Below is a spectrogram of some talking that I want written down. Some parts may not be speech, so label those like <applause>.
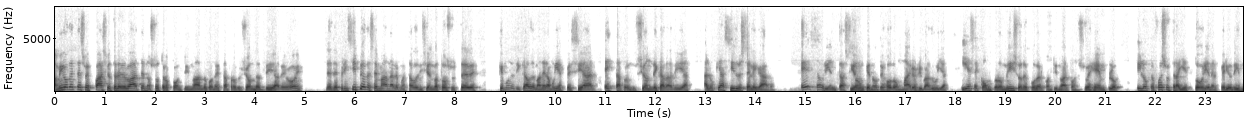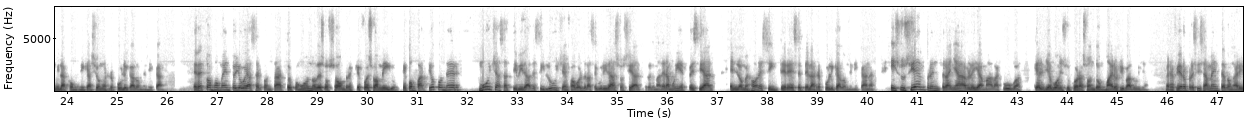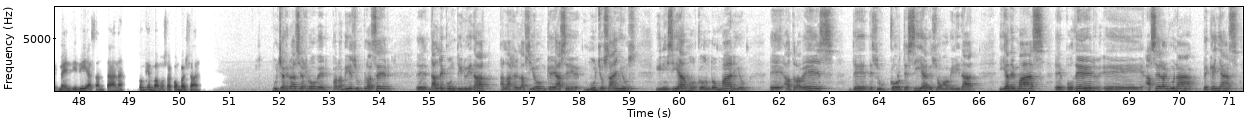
Amigos de este su espacio Teledebate, nosotros continuando con esta producción del día de hoy. Desde principios de semana le hemos estado diciendo a todos ustedes que hemos dedicado de manera muy especial esta producción de cada día a lo que ha sido ese legado. Esa orientación que nos dejó don Mario Rivadulla y ese compromiso de poder continuar con su ejemplo y lo que fue su trayectoria en el periodismo y la comunicación en República Dominicana. En estos momentos yo voy a hacer contacto con uno de esos hombres que fue su amigo, que compartió con él muchas actividades y lucha en favor de la seguridad social, pero de manera muy especial en los mejores intereses de la República Dominicana y su siempre entrañable y amada Cuba que él llevó en su corazón don Mario Rivadulla. Me refiero precisamente a don Arismendi Díaz Santana, con quien vamos a conversar. Muchas gracias, Robert. Para mí es un placer eh, darle continuidad a la relación que hace muchos años iniciamos con don Mario eh, a través de, su cortesía, de su amabilidad y además eh, poder eh, hacer algunas pequeñas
